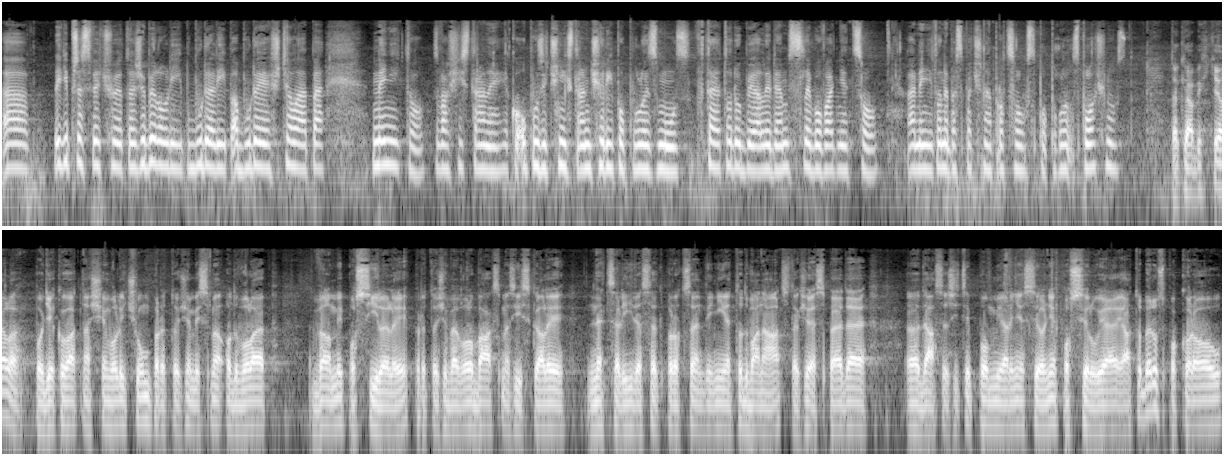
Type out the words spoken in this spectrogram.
Eh, lidi přesvědčujete, že bylo líp, bude líp a bude ještě lépe. Není to z vaší strany jako opoziční stran čirý populismus v této době lidem slibovat něco a není to nebezpečné pro celou společnost? Tak já bych chtěl poděkovat našim voličům, protože my jsme od voleb velmi posílili, protože ve volbách jsme získali necelých 10%, nyní je to 12%, takže SPD eh, dá se říci, poměrně silně posiluje. Já to beru s pokorou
